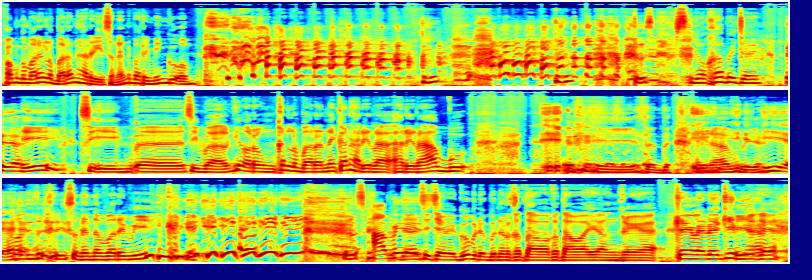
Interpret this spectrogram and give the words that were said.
om kemarin lebaran hari Senin apa hari Minggu om Terus nyokap ya coy Iya. Ih si eh, si Balki orang kan lebarannya kan hari Ra- hari Rabu Iya tante Hari. Rabu ya Iya. Kok itu hari Senin apa hari Minggu ya? Terus Abis. dan si cewek gue bener-bener ketawa-ketawa yang kayak Kayak ngeledekin Iya kan? kayak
